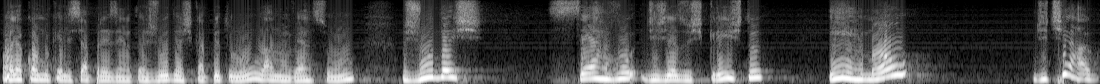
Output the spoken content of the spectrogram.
Olha como que ele se apresenta. Judas capítulo 1, lá no verso 1. Judas, servo de Jesus Cristo e irmão de Tiago.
